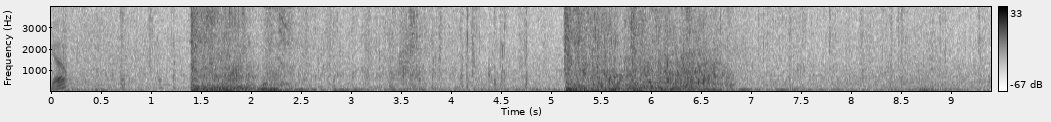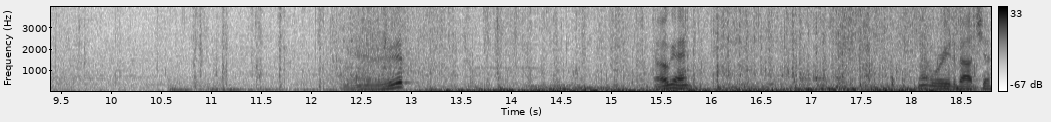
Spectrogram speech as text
Go. Okay. Not worried about you.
